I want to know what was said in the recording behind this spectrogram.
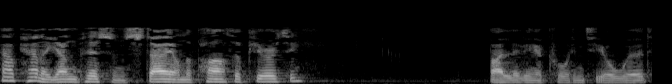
How can a young person stay on the path of purity? By living according to your word.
